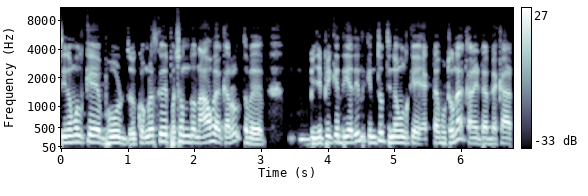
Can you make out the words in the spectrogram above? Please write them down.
তৃণমূলকে ভোট কংগ্রেসকে যদি পছন্দ নাও হয় কারও তবে বিজেপিকে দিয়ে দিন কিন্তু তৃণমূলকে একটা ভোটও না কারণ এটা বেকার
